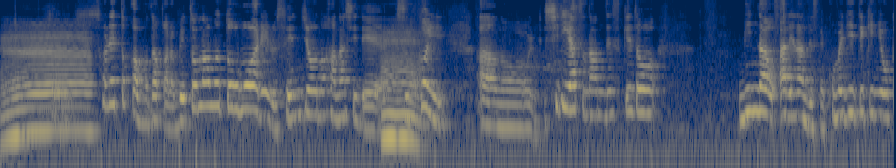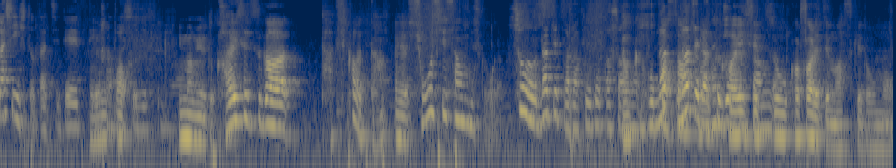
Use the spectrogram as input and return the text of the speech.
あそそれとかもだからベトナムと思われる戦場の話でうん。すっごいあのシリアスなんですけどみんなあれなんですね。コメディ的におかしい人たちでっていう話ですね。今見ると解説が立川だ、えー、庄司さんですかこれ。そうなぜか落語家さん。落語家さんななぜ落語解家さんが？説を書かれてますけども、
